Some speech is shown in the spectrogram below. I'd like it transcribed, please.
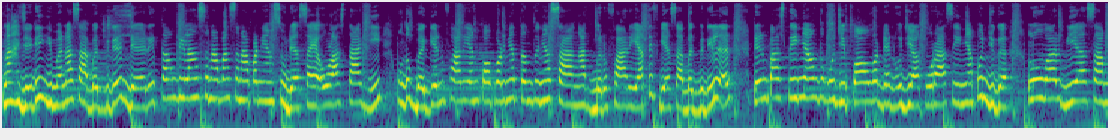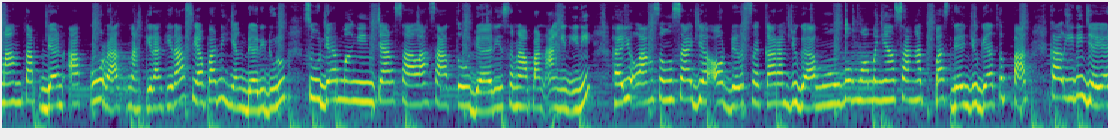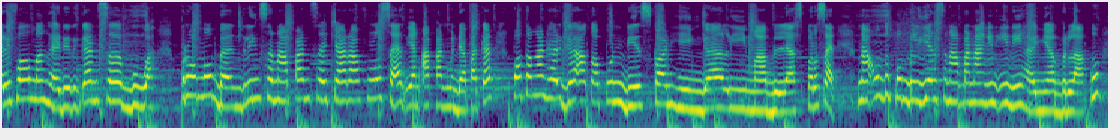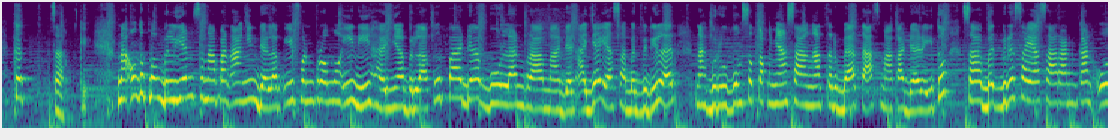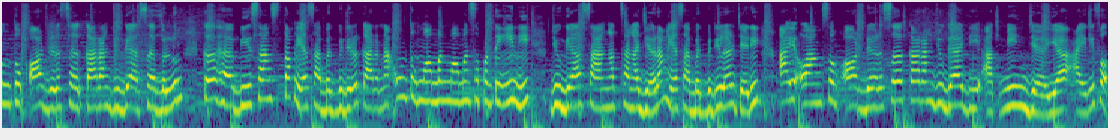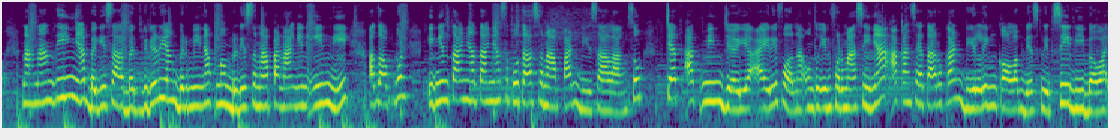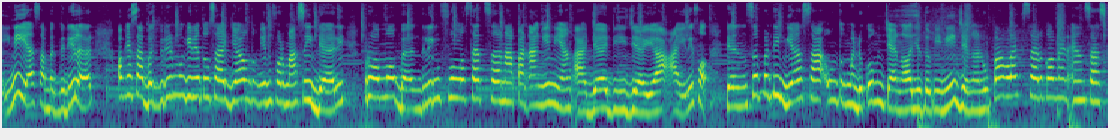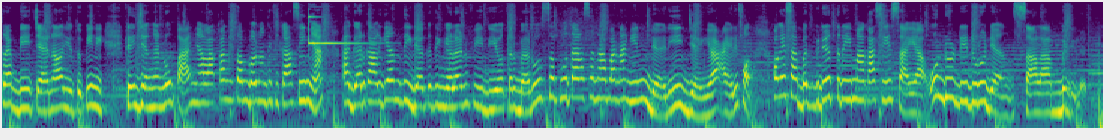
Nah jadi gimana sahabat bedil dari tampilan senapan-senapan yang sudah saya ulas tadi Untuk bagian varian powernya tentunya sangat bervariatif ya sahabat bediler. Dan pastinya untuk uji power dan uji akurasinya pun juga luar biasa mantap dan akurat. Nah kira-kira siapa nih yang dari dulu sudah mengincar salah satu dari senapan angin ini? Hayu langsung saja order sekarang juga. Mumpung momennya sangat pas dan juga tepat Kali ini Jaya Rifle menghadirkan sebuah promo bundling senapan secara full set yang akan mendapatkan potongan harga ataupun diskon hingga 15%. Nah, untuk pembelian senapan angin ini hanya berlaku ke Oke. Nah untuk pembelian senapan angin dalam event promo ini hanya berlaku pada bulan Ramadan aja ya sahabat bediler. Nah berhubung stoknya sangat terbatas maka dari itu sahabat bediler saya sarankan untuk order sekarang juga sebelum kehabisan stok ya sahabat bediler. Karena untuk momen-momen seperti ini juga sangat-sangat jarang ya sahabat bediler. Jadi ayo langsung order sekarang juga di admin Jaya Air Rifle. Nah nantinya bagi sahabat bidir yang berminat membeli senapan angin ini ataupun ingin tanya-tanya seputar senapan bisa langsung chat admin Jaya Air Rifle. Nah untuk informasinya akan saya taruhkan di link kolom deskripsi di bawah ini ya sahabat bediler. Oke sahabat bidir mungkin itu saja untuk informasi dari promo bundling full set senapan angin yang ada di Jaya Air Rifle. Dan seperti biasa untuk mendukung channel YouTube ini jangan lupa like, share, komen, and subscribe di channel YouTube ini. Dan jangan lupa nyalakan tombol notifikasinya agar kalian tidak ketinggalan video terbaru seputar senapan angin dari Jaya Air Rifle. Oke sahabat bediler terima kasih saya undur diri dulu dan salam bediler.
